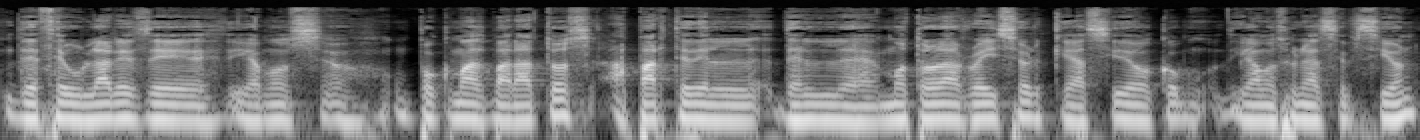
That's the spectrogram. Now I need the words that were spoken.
de celulares de, digamos, un poco más baratos, aparte del, del Motorola Racer, que ha sido, digamos, una excepción.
